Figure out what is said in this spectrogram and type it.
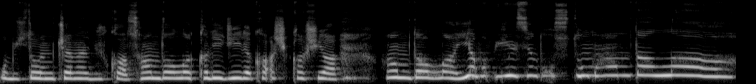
De mükemmel bir pas. Hamdallah kaleciyle karşı karşıya. Hamdallah yapabilirsin dostum Hamdallah.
